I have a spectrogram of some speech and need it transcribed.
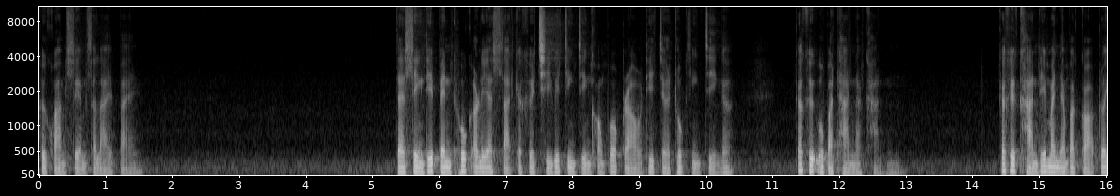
คือความเสื่อมสลายไป แต่สิ่งที่เป็นทุกข์อริยสัจก็คือชีวิตจริง ๆ ของพวกเราที่เจอทุกข์จริง ๆ ก็ก็คืออุปทานขันธ์ ก็คือขันที่มันยังประกอบด้วย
